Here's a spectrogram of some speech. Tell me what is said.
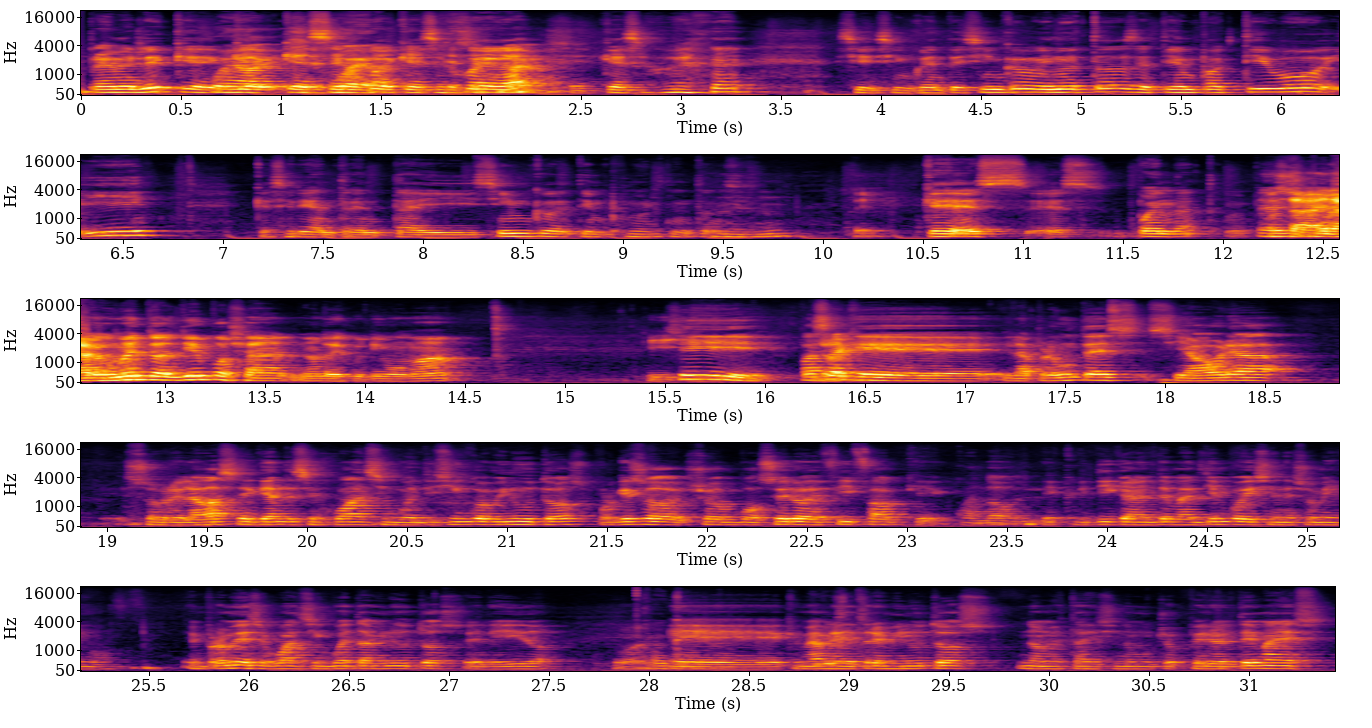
Premier League que, Juega- que, que se juega, juega, que se que se juega, sí. que se juega, sí, 55 minutos de tiempo activo y que serían 35 de tiempo muerto entonces, Sí. que es, es buen dato. O sea, el argumento del tiempo ya no lo discutimos más. Y- Sí, pasa lo- que la pregunta es si ahora, sobre la base de que antes se jugaban 55 minutos, porque eso yo, voceros de FIFA, que cuando les critican el tema del tiempo dicen eso mismo. En promedio se juegan 50 minutos, he leído. Bueno, Eh, que me hables de 3 minutos no me estás diciendo mucho. Pero el tema es,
